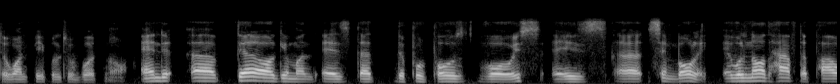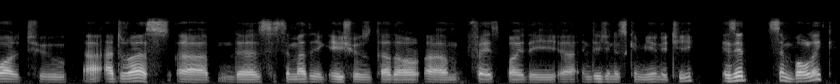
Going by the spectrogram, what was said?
They want people to vote no. And uh, their argument is that the proposed voice is uh, symbolic. It will not have the power to uh, address uh, the systematic issues that are um, faced by the uh, indigenous community. Is it symbolic?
